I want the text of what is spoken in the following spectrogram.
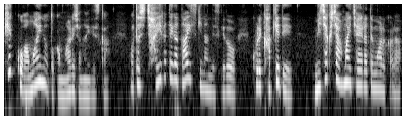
結構甘いのとかもあるじゃないですか。私、チャイラテが大好きなんですけど、これ賭けで、めちゃくちゃ甘いチャイラテもあるから、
